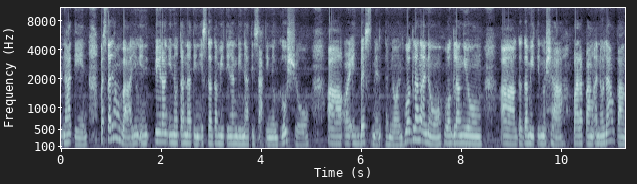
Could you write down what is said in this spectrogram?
natin, basta lang ba, yung in, perang inutang natin is gagamitin lang din natin sa ating negosyo ah, or investment, ganun. Huwag lang ano, huwag lang yung ah, gagamitin mo siya para pang ano lang, pang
